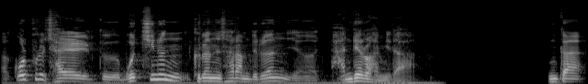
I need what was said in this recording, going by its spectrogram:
어, 골프를 잘 그 못 치는 그런 사람들은 어, 반대로 합니다. 그러니까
